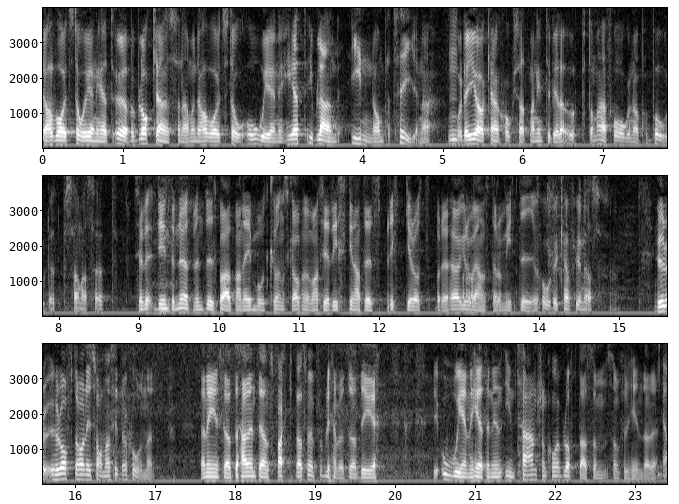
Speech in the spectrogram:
det har varit stor enighet över blockgränserna men det har varit stor oenighet ibland inom partierna. Mm. Och det gör kanske också att man inte vill ha upp de här frågorna på bordet på samma sätt. Så det, det är inte nödvändigtvis bara att man är emot kunskap, men man ser risken att det spricker åt både höger och vänster och mitt i. Jag tror det kan finnas. Hur, hur ofta har ni sådana situationer? Där ni inser att det här är inte ens fakta som är problemet, utan det är det är oenigheten internt som kommer blotta som, som förhindrar det? Ja,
